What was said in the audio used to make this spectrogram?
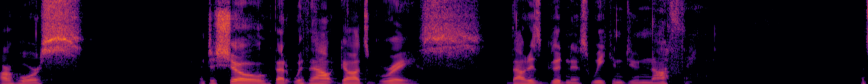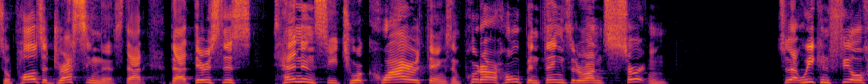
our horse and to show that without God's grace, without His goodness, we can do nothing. And so Paul's addressing this that, that there's this tendency to acquire things and put our hope in things that are uncertain so that we can feel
